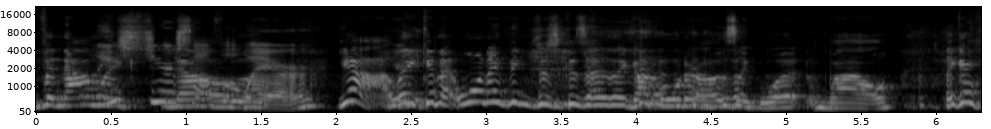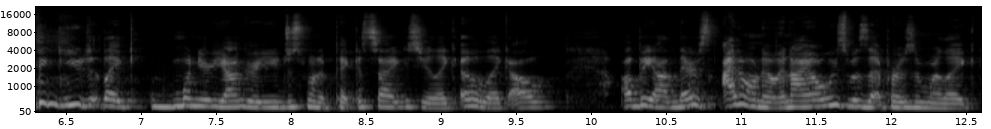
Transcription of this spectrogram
But now At I'm least like, you're no. self-aware. Yeah, like, and I, one, I think just because as I got older, I was like, what? Wow. Like, I think you like when you're younger, you just want to pick a side because you're like, oh, like I'll. I'll be on theirs. I don't know. And I always was that person where like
